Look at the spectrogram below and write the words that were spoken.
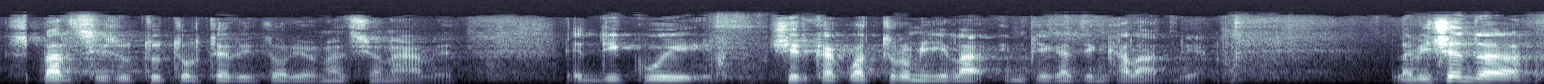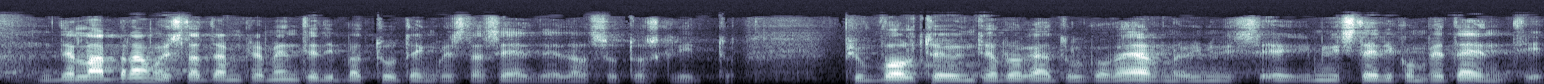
sparsi su tutto il territorio nazionale e di cui circa 4.000 impiegati in Calabria. La vicenda dell'Abramo è stata ampiamente dibattuta in questa sede dal sottoscritto. Più volte ho interrogato il governo, i ministeri, competenti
